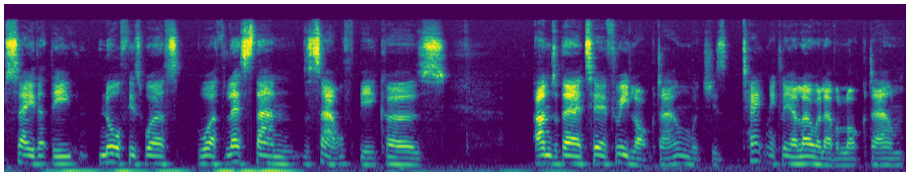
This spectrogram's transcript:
say that the north is worth worth less than the south because under their tier 3 lockdown, which is technically a lower level lockdown,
